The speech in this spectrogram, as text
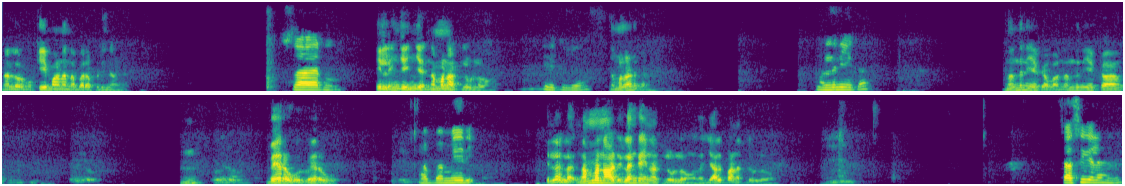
நல்ல ஒரு முக்கியமான நபர் அப்படின்னாங்க. சார். இல்லை இங்கே இங்கே நம்ம நாட்டில் உள்ளவங்க. இருக்கு இல்லையா நம்ம நாடு தானே? நந்தினி அக்கா? நந்தினி அக்காவா? நந்தினி அக்கா ம்? வேற ஊர் வேற ஊர். அப்போ மேரி இல்ல இல்ல நம்ம நாடு இலங்கை நாட்டில் உள்ளவங்க தான் யாழ்ப்பாணத்தில் உள்ளவங்க. சசிகலா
